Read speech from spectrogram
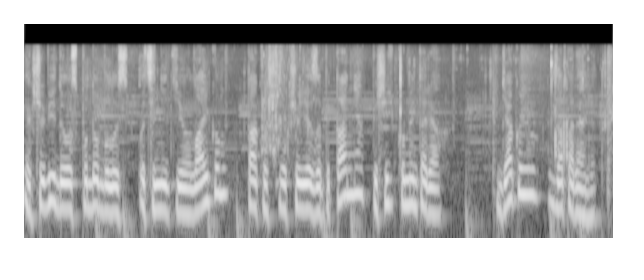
Якщо відео сподобалось, оцініть його лайком. Також, якщо є запитання, пишіть в коментарях. Дякую за перегляд.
